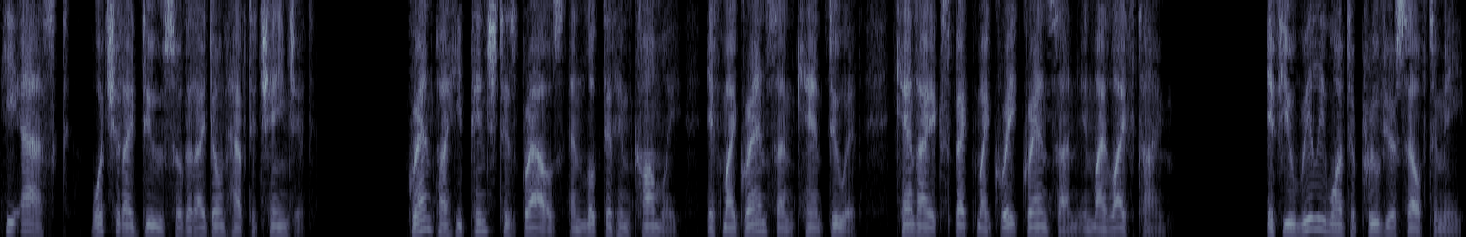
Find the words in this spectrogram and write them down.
He asked, what should I do so that I don't have to change it? Grandpa he pinched his brows and looked at him calmly, if my grandson can't do it, can't I expect my great-grandson in my lifetime? If you really want to prove yourself to me,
